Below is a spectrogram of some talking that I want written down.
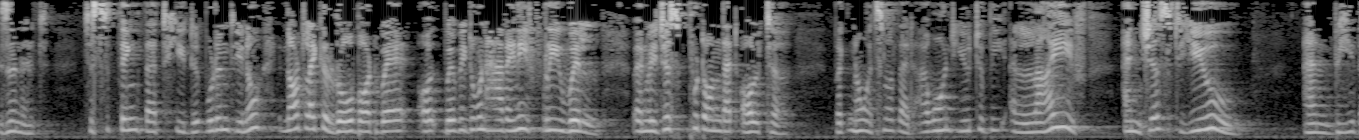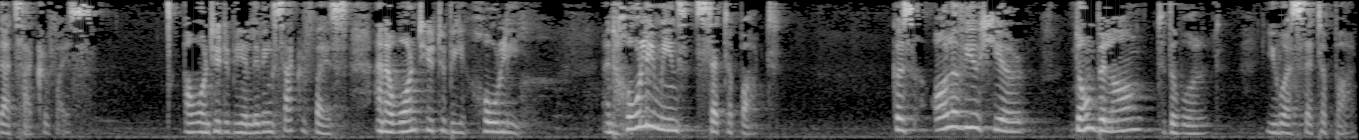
Isn't it? Just to think that he wouldn't, you know, not like a robot where, uh, where we don't have any free will when we just put on that altar. But no, it's not that. I want you to be alive and just you and be that sacrifice. I want you to be a living sacrifice and I want you to be holy. And holy means set apart. Because all of you here don't belong to the world. You are set apart.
